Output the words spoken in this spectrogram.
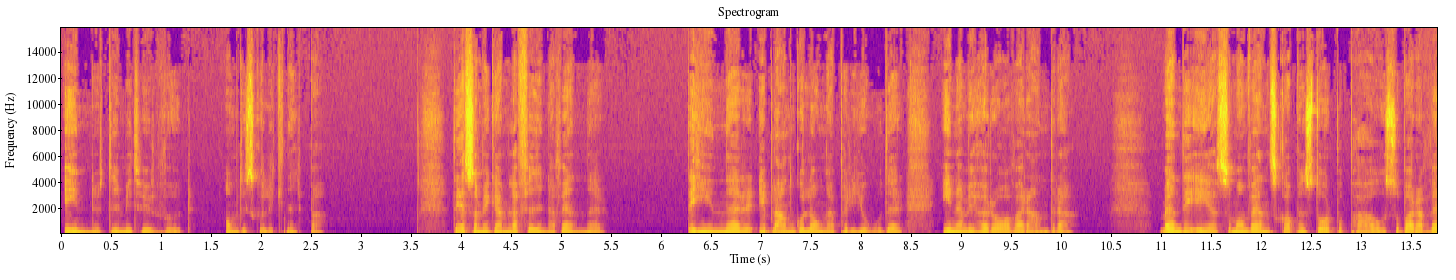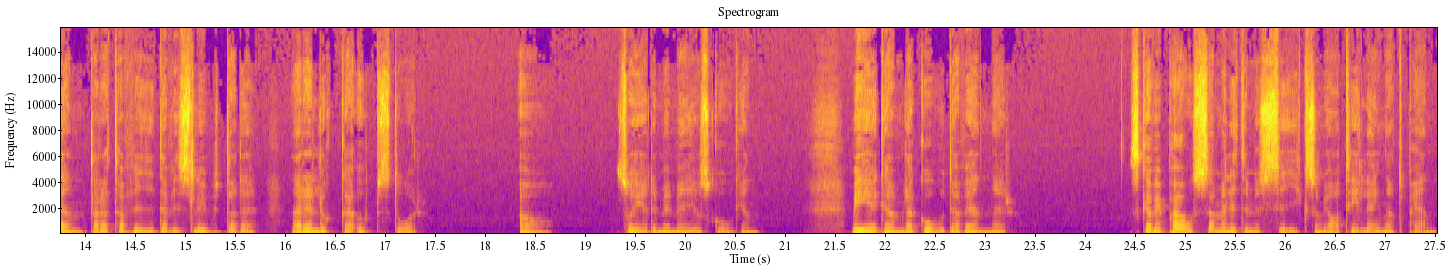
inuti mitt huvud om det skulle knipa. Det är som med gamla fina vänner. Det hinner ibland gå långa perioder innan vi hör av varandra. Men det är som om vänskapen står på paus och bara väntar att ta vid där vi slutade när en lucka uppstår. Ja, så är det med mig och skogen. Vi är gamla goda vänner. Ska vi pausa med lite musik som jag har tillägnat Penn?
